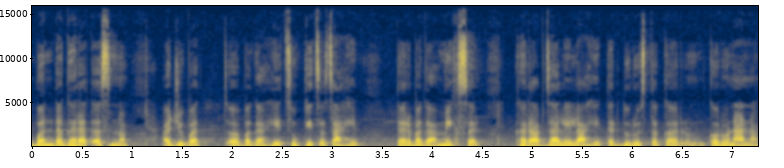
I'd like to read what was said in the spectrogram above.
बंद घरात असणं अजिबात बघा हे चुकीचंच आहे. तर बघा मिक्सर खराब झालेला आहे. तर दुरुस्त कर करून आणा.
